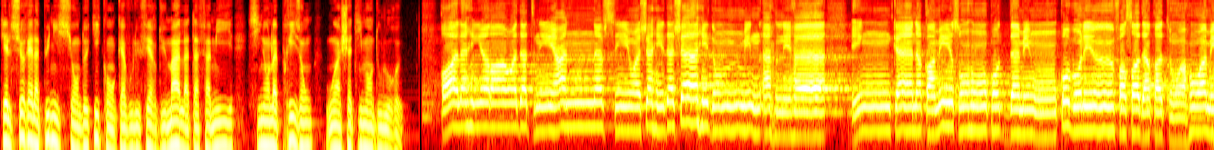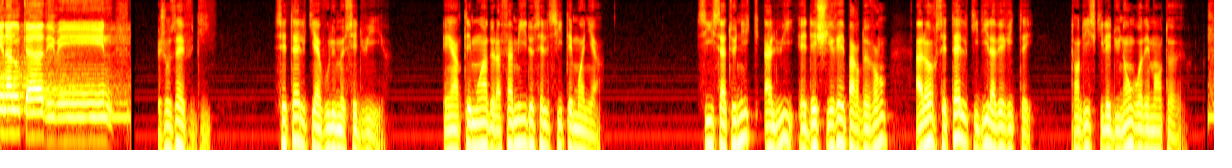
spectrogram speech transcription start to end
Quelle serait la punition de quiconque a voulu faire du mal à ta famille, sinon la prison ou un châtiment douloureux قال هي راودتني عن نفسي وشهد شاهد من أهلها إن كان قميصه قد من قبل فصدقت وهو من الكاذبين Joseph dit C'est elle qui a voulu me séduire. Et un témoin de la famille de celle-ci témoigna. Si sa tunique à lui est déchirée par devant, alors c'est elle qui dit la vérité, tandis qu'il est du nombre des menteurs.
